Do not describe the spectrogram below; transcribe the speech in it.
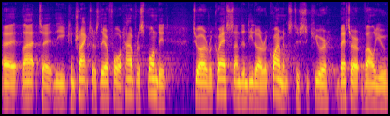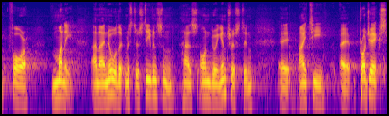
uh, that uh, the contractors therefore have responded to our requests and indeed our requirements to secure better value for money. And I know that Mr Stevenson has ongoing interest in uh, IT uh, projects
